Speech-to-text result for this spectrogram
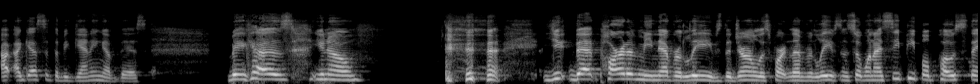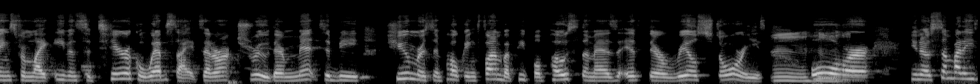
I guess at the beginning of this, because, you know, you, that part of me never leaves the journalist part never leaves and so when i see people post things from like even satirical websites that aren't true they're meant to be humorous and poking fun but people post them as if they're real stories mm-hmm. or you know somebody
